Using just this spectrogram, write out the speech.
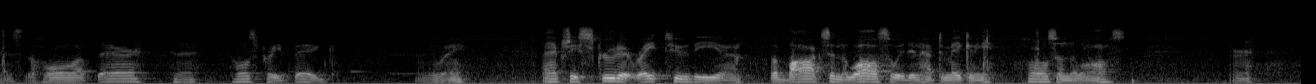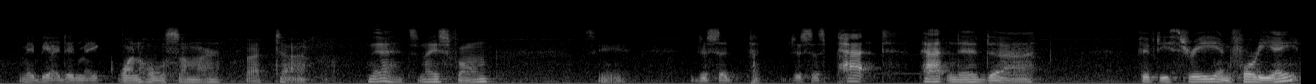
There's the hole up there. Uh, the hole's pretty big. Anyway, I actually screwed it right to the uh, the box in the wall so we didn't have to make any holes in the walls. Or maybe I did make one hole somewhere, but uh, yeah, it's a nice phone. see, it just said just says pat patented uh, 53 and 48.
